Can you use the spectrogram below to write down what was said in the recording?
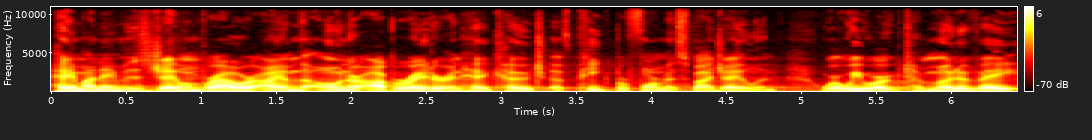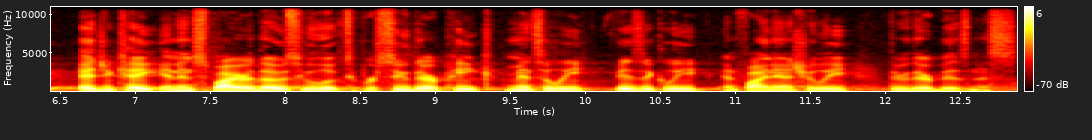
Hey, my name is Jalen Brower. I am the owner, operator, and head coach of Peak Performance by Jalen, where we work to motivate, educate, and inspire those who look to pursue their peak mentally, physically, and financially through their business.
